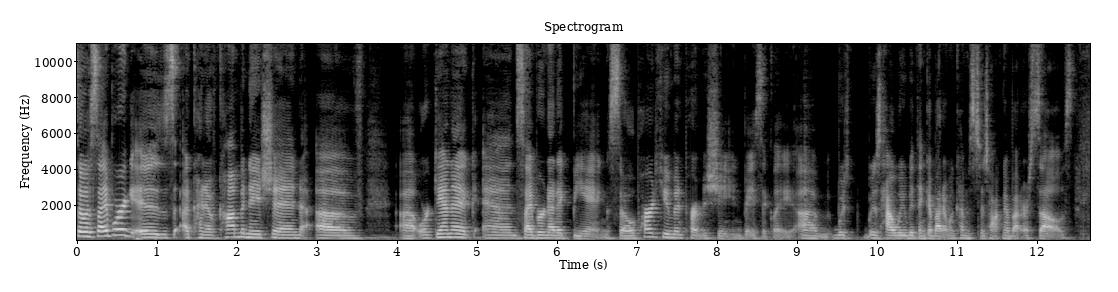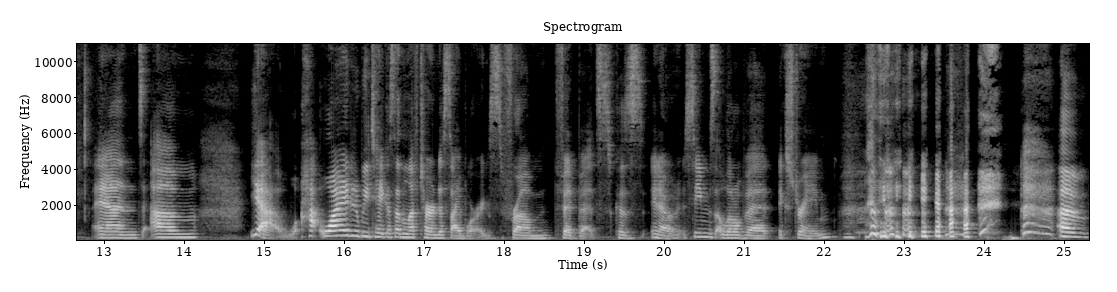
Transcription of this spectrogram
So a cyborg is a kind of combination of uh, organic and cybernetic beings. So part human, part machine, basically, um, which was how we would think about it when it comes to talking about ourselves. And um, yeah, how, why did we take a sudden left turn to cyborgs from Fitbits? Because you know it seems a little bit extreme. um,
